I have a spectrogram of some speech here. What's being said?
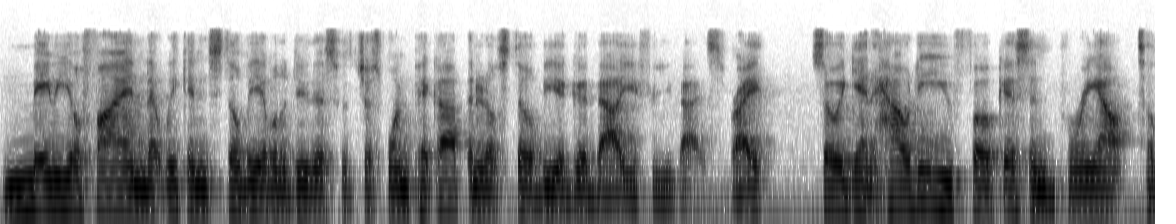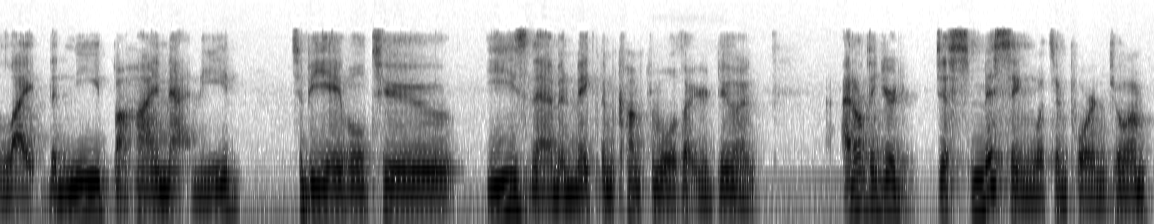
Maybe you'll find that we can still be able to do this with just one pickup and it'll still be a good value for you guys, right? So, again, how do you focus and bring out to light the need behind that need to be able to ease them and make them comfortable with what you're doing. I don't think you're dismissing what's important to them,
